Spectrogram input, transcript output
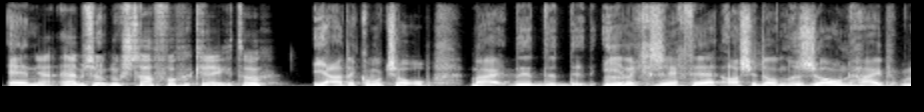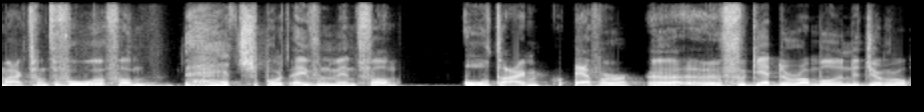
En ja, hebben ze ook nog straf voor gekregen, toch? ja, daar kom ik zo op. Maar de, de, de- eerlijk Oh. gezegd, hè, als je dan zo'n hype maakt van tevoren van het sportevenement van all time, ever. eh, forget the Rumble in the Jungle.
